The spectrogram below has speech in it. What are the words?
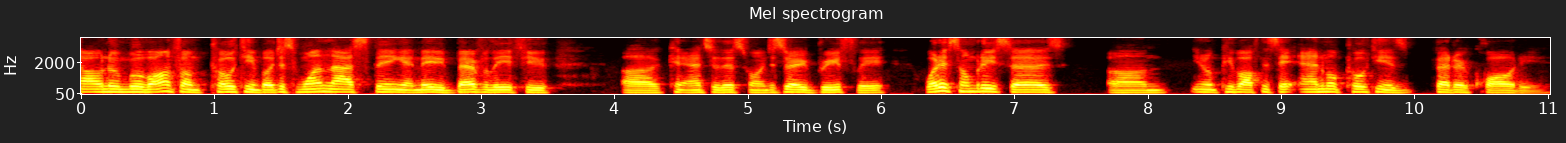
want to move on from protein, but just one last thing, and maybe Beverly, if you uh, can answer this one, just very briefly. What if somebody says, um, you know, people often say animal protein is better quality.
